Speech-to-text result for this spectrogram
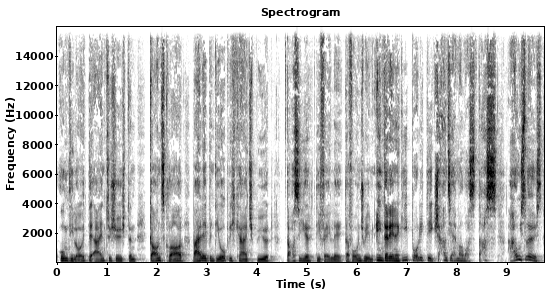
um die Leute einzuschüchtern. Ganz klar, weil eben die Obrigkeit spürt, dass hier die Fälle davon schwimmen. In der Energiepolitik, schauen Sie einmal, was das auslöst.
